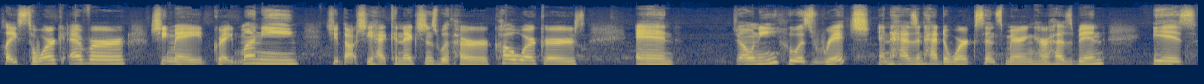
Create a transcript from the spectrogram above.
place to work ever. She made great money. She thought she had connections with her coworkers. And Joni, who is rich and hasn't had to work since marrying her husband, is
